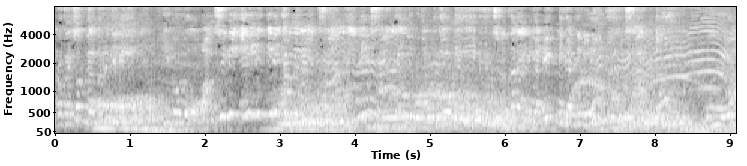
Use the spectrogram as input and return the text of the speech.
profesor gambarnya jadi dino doang sih? Ini, ini, ini kamera yang salah, ini salah, ini bukan begini. Sebentar ya adik-adik, diganti dulu. Satu, dua,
